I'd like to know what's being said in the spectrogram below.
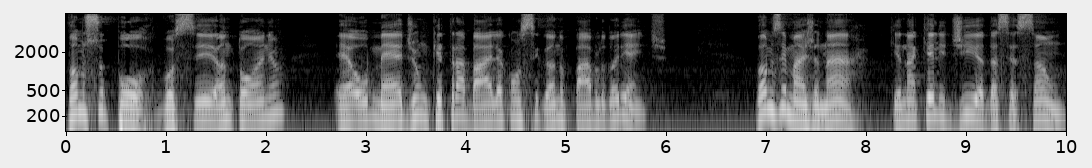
Vamos supor, você, Antônio, é o médium que trabalha com o cigano Pablo do Oriente. Vamos imaginar que naquele dia da sessão,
